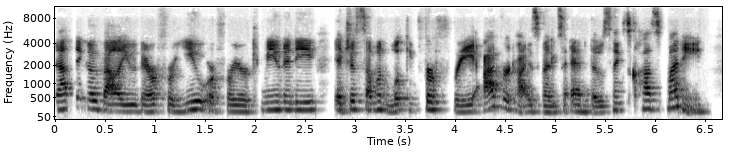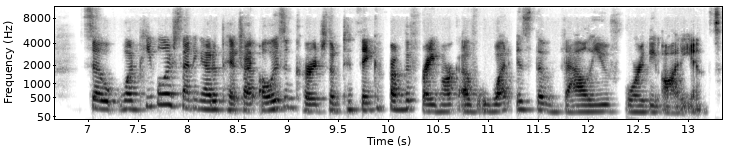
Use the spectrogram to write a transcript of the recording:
nothing of value there for you or for your community. It's just someone looking for free advertisements, and those things cost money. So when people are sending out a pitch, I always encourage them to think from the framework of what is the value for the audience,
